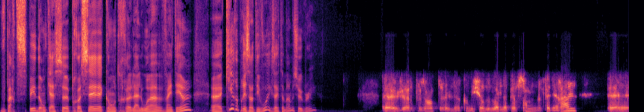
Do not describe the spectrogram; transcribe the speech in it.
Vous participez donc à ce procès contre la loi 21. Euh, qui représentez-vous exactement, M. Gray? Euh, je représente la Commission de droits de la personne fédérale euh,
